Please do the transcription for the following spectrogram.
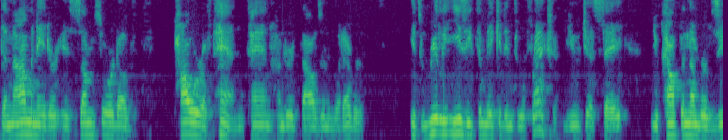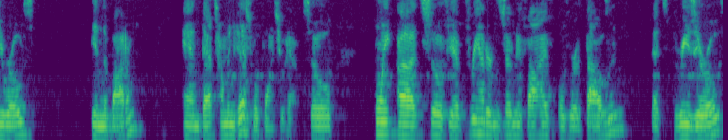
denominator is some sort of power of 10, 10, 100, 1,000, whatever, it's really easy to make it into a fraction. You just say you count the number of zeros in the bottom, and that's how many decimal points you have. So point, uh, so if you have 375 over a thousand, that's three zeros.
